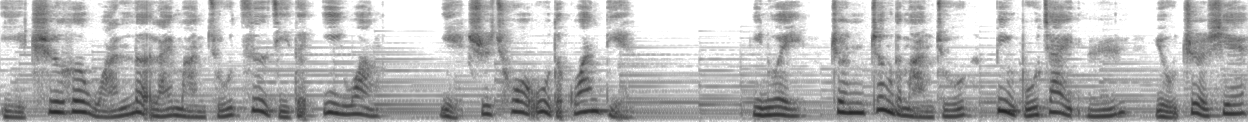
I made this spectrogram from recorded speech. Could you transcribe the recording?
以吃喝玩乐来满足自己的欲望，也是错误的观点，因为。真正的满足，并不在于有这些，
